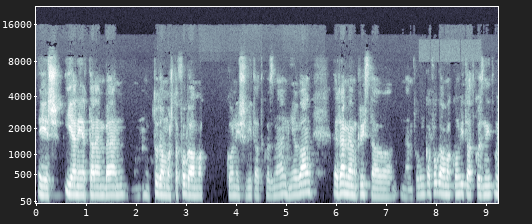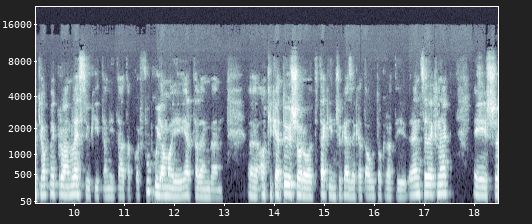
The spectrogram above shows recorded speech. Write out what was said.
és ilyen értelemben tudom most a fogalmakon is vitatkoznánk nyilván. Remélem Krisztával nem fogunk a fogalmakon vitatkozni, hogyha megpróbálom leszűkíteni, tehát akkor Fukuyamai értelemben, akiket ő sorolt, tekintsük ezeket autokrati rendszereknek, és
